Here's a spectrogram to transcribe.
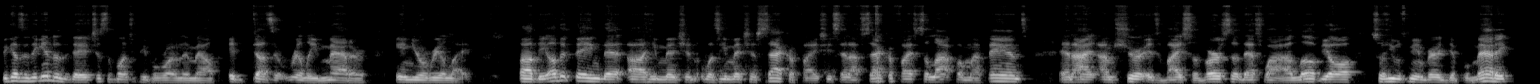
because at the end of the day, it's just a bunch of people running their mouth. It doesn't really matter in your real life. Uh, the other thing that uh, he mentioned was he mentioned sacrifice. He said, I've sacrificed a lot for my fans, and I, am sure it's vice versa. That's why I love y'all. So he was being very diplomatic,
